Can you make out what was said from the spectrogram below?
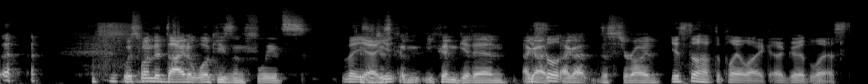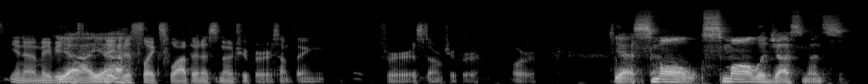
it was fun to die to Wookiees and fleets. but 'cause yeah, you just you, couldn't you couldn't get in. I got still- I got destroyed. you still have to play like a good list. You know, maybe Yeah, just, yeah. maybe just like swap in a snowtrooper or something for a stormtrooper, or something Yeah, like that. small small adjustments.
